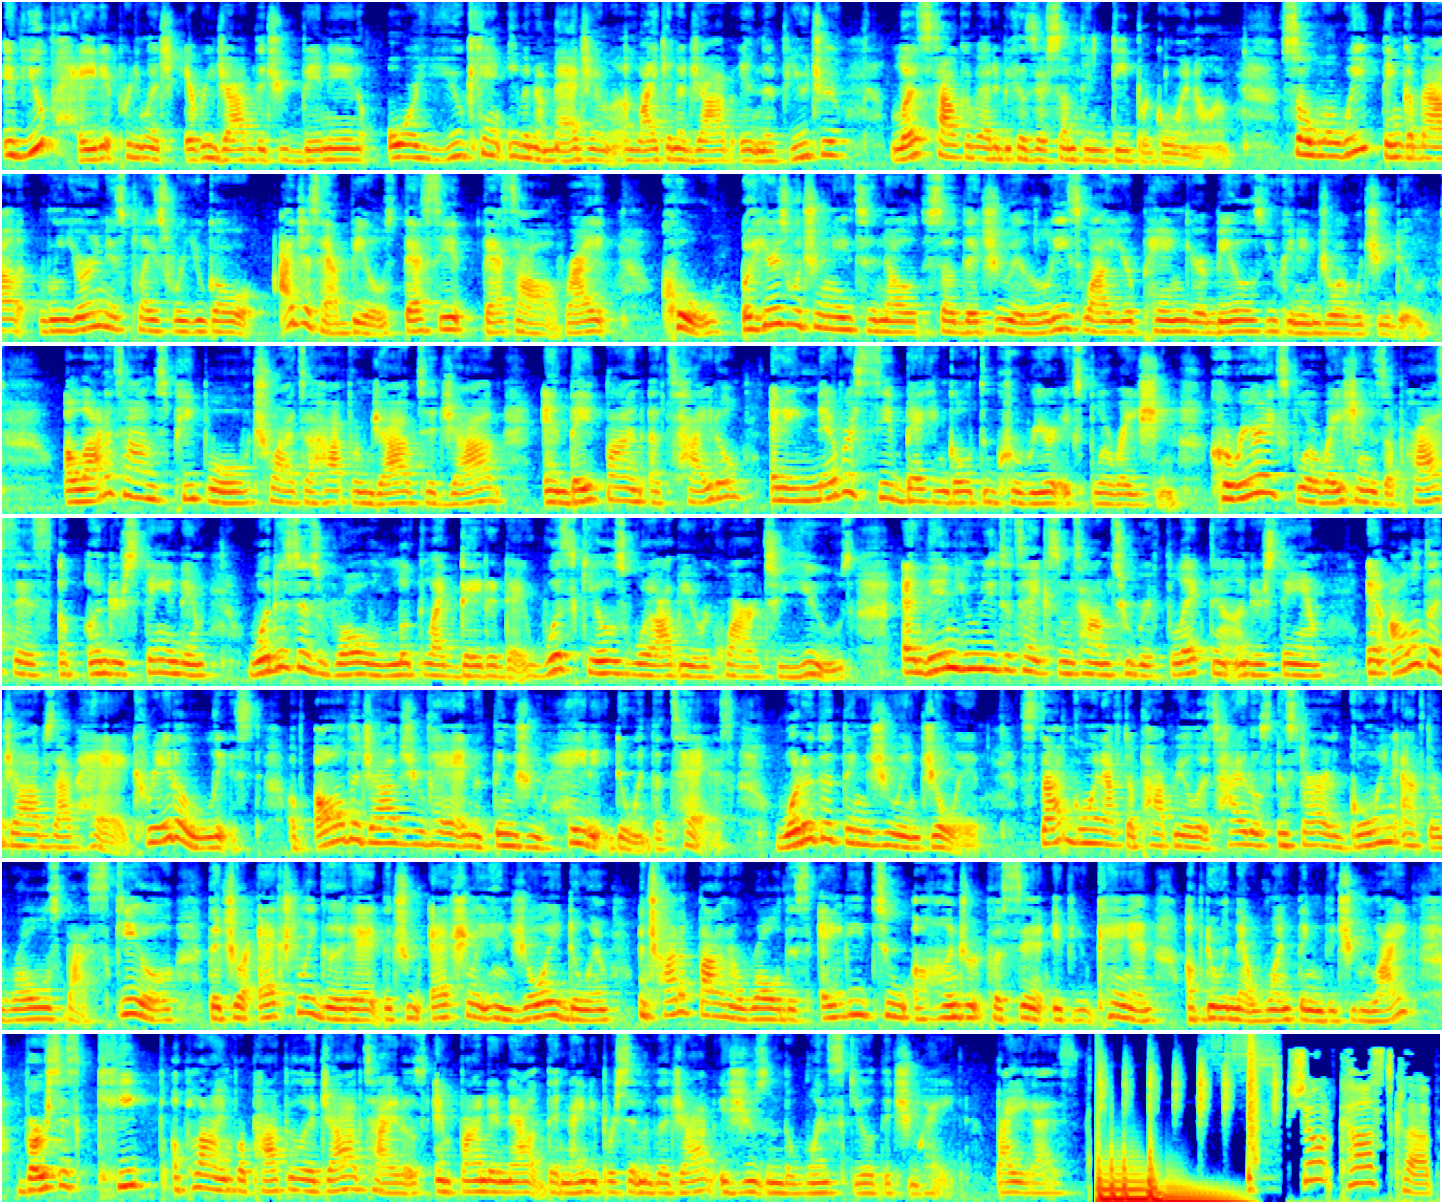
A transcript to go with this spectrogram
if you've hated pretty much every job that you've been in, or you can't even imagine liking a job in the future, let's talk about it because there's something deeper going on. So, when we think about when you're in this place where you go, I just have bills, that's it, that's all, right? Cool. But here's what you need to know so that you, at least while you're paying your bills, you can enjoy what you do a lot of times people try to hop from job to job and they find a title and they never sit back and go through career exploration. Career exploration is a process of understanding what does this role look like day to day? What skills will I be required to use? And then you need to take some time to reflect and understand in all of the jobs I've had, create a list of all the jobs you've had and the things you hated doing, the tasks. What are the things you enjoyed? Stop going after popular titles and start going after roles by skill that you're actually good at, that you actually enjoy doing, and try to find a role that's 80 to 100% if you can of doing that one thing that you like versus keep applying for popular job titles and finding out that 90% of the job is using the one skill that you hate. Bye, you guys. Short Cast Club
